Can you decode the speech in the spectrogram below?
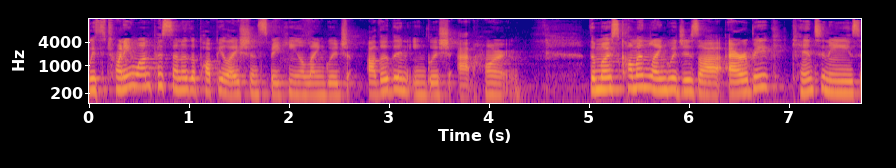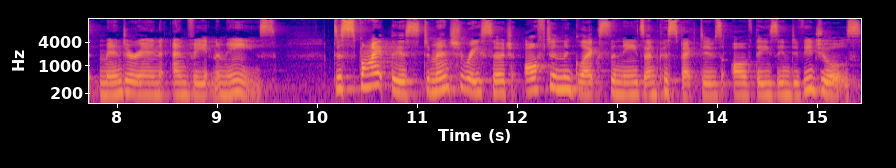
with 21% of the population speaking a language other than English at home. The most common languages are Arabic, Cantonese, Mandarin, and Vietnamese. Despite this, dementia research often neglects the needs and perspectives of these individuals.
